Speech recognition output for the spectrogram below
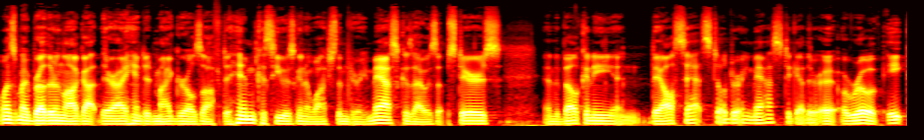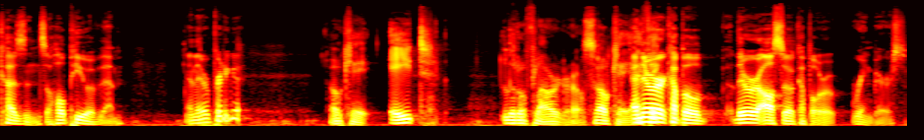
once my brother in law got there, I handed my girls off to him because he was going to watch them during mass because I was upstairs in the balcony, and they all sat still during mass together, a, a row of eight cousins, a whole pew of them, and they were pretty good. Okay, eight little flower girls. Okay, I And there were a couple. There were also a couple ring bears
